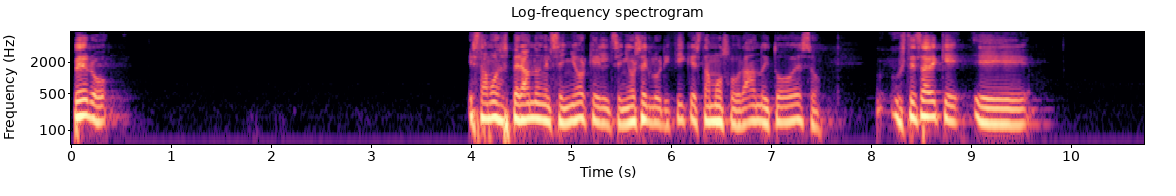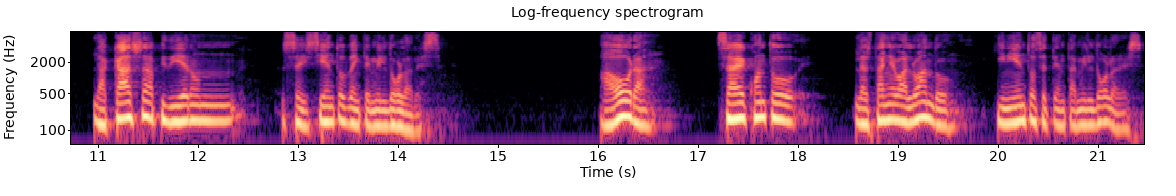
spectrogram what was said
pero estamos esperando en el Señor que el Señor se glorifique, estamos orando y todo eso. Usted sabe que eh, la casa pidieron 620 mil dólares. Ahora, ¿sabe cuánto la están evaluando? 570 mil dólares.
